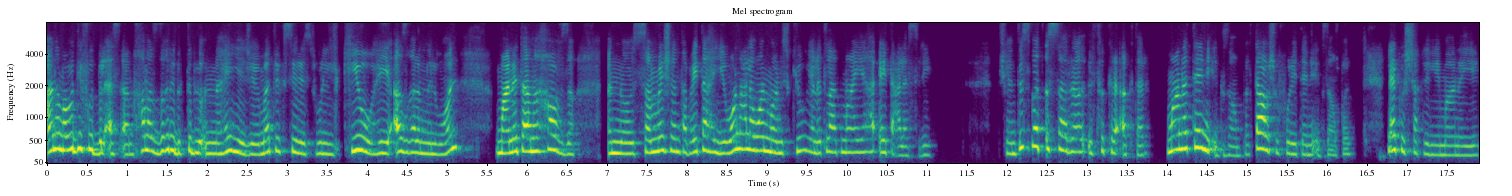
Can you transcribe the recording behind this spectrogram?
أنا ما بدي فوت بال Sn خلص دغري بكتب له ان هي geometric series وال q هي أصغر من ال1 معناتها أنا حافظة إنه السميشن تبعيتها هي 1 على 1 minus q يلي طلعت معي إياها 8 على 3 مشان تثبت قصة الفكرة أكثر معنا تاني example تعالوا شوفوا لي تاني example ليكو الشكل اللي معنا إياه.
